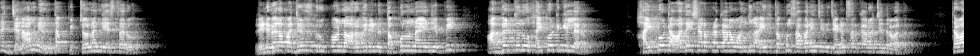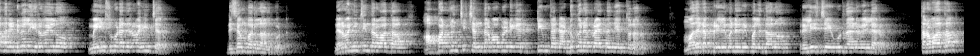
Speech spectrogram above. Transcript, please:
అంటే జనాలను ఎంత పిచ్చోళ్ళని చేస్తారు? రెండు వేల పద్దెనిమిది గ్రూప్ వన్లో అరవై రెండు తప్పులు ఉన్నాయని చెప్పి అభ్యర్థులు హైకోర్టుకి వెళ్ళారు. హైకోర్టు ఆదేశాల ప్రకారం అందులో ఐదు తప్పులు సవరించింది జగన్ సర్కార్ వచ్చిన తర్వాత. తర్వాత రెండు వేల ఇరవైలో మెయిన్స్ కూడా నిర్వహించారు. డిసెంబర్లో అనుకుంటా. నిర్వహించిన తర్వాత అప్పటి నుంచి చంద్రబాబు నాయుడు గారి టీం దాన్ని అడ్డుకునే ప్రయత్నం చేస్తున్నారు. మొదట ప్రిలిమినరీ ఫలితాలు రిలీజ్ చేయకూడదని వెళ్ళారు. తర్వాత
